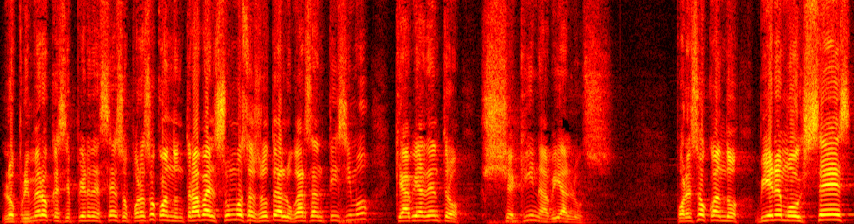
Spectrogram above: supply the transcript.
Lo primero que se pierde es eso. Por eso cuando entraba el sumo sacerdote al lugar santísimo, ¿qué había dentro? Shekinah, había luz. Por eso cuando viene Moisés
